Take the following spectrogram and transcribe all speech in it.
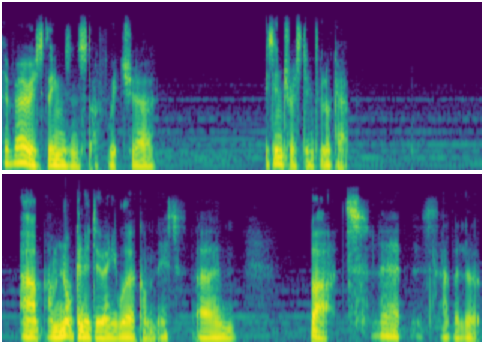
There are various things and stuff which uh, it's interesting to look at. Um, I'm not going to do any work on this, um, but let's have a look.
